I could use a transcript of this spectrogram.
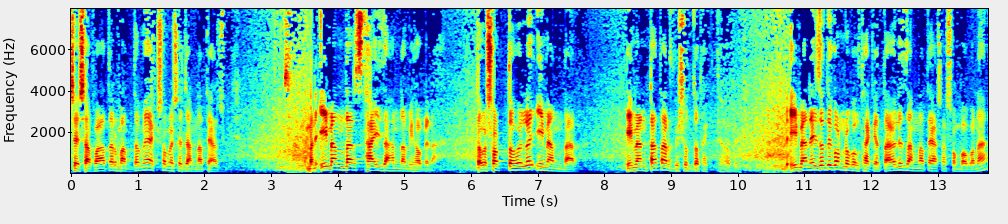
সে সাফাতের মাধ্যমে একসময় সে জান্নাতে আসবে। মানে ইমানদার স্থায়ী জাহান্নামি হবে না। তবে শর্ত হলো ইমানদার ইমানটা তার বিশুদ্ধ থাকতে হবে। ইমানে যদি গন্ডগোল থাকে, তাহলে জান্নাতে আসার সম্ভাবনা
